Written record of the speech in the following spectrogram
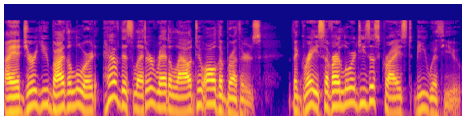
I adjure you by the Lord, have this letter read aloud to all the brothers. The grace of our Lord Jesus Christ be with you.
